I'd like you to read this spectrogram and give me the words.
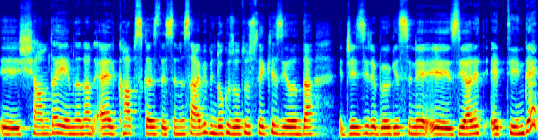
e, Şam'da yayınlanan El Kaps gazetesinin sahibi 1938 yılında Cezire bölgesini e, ziyaret ettiğinde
